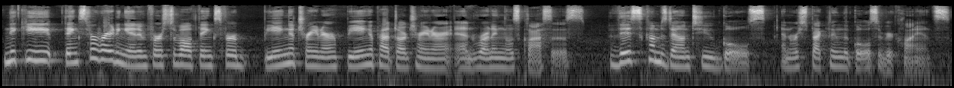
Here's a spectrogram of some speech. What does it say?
Nikki, thanks for writing in. And first of all, thanks for being a trainer, being a pet dog trainer, and running those classes. This comes down to goals and respecting the goals of your clients.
